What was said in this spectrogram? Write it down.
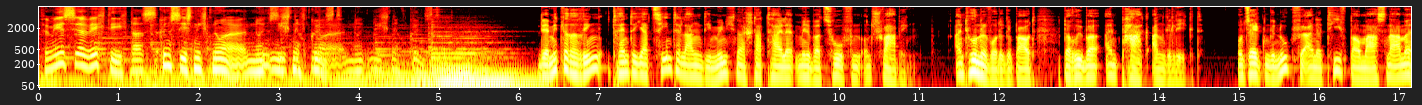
Für mich ist sehr wichtig, dass Kunst ist nicht nur, äh, Kunst nicht, nicht, Kunst. Nur, nicht nur Kunst. Der Mittlere Ring trennte jahrzehntelang die Münchner Stadtteile Milbertshofen und Schwabing. Ein Tunnel wurde gebaut, darüber ein Park angelegt. Und selten genug für eine Tiefbaumaßnahme,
